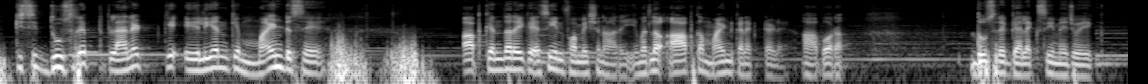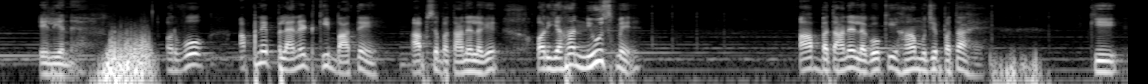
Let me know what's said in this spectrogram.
किसी दूसरे प्लानट के एलियन के माइंड से आपके अंदर एक ऐसी इंफॉर्मेशन आ रही है। मतलब आपका माइंड कनेक्टेड है। आप और दूसरे गैलेक्सी में जो एक एलियन है। और वो अपने प्लैनेट की बातें आपसे बताने लगे। और यहाँ न्यूज़ में आप बताने लगो कि हाँ मुझे पता है कि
